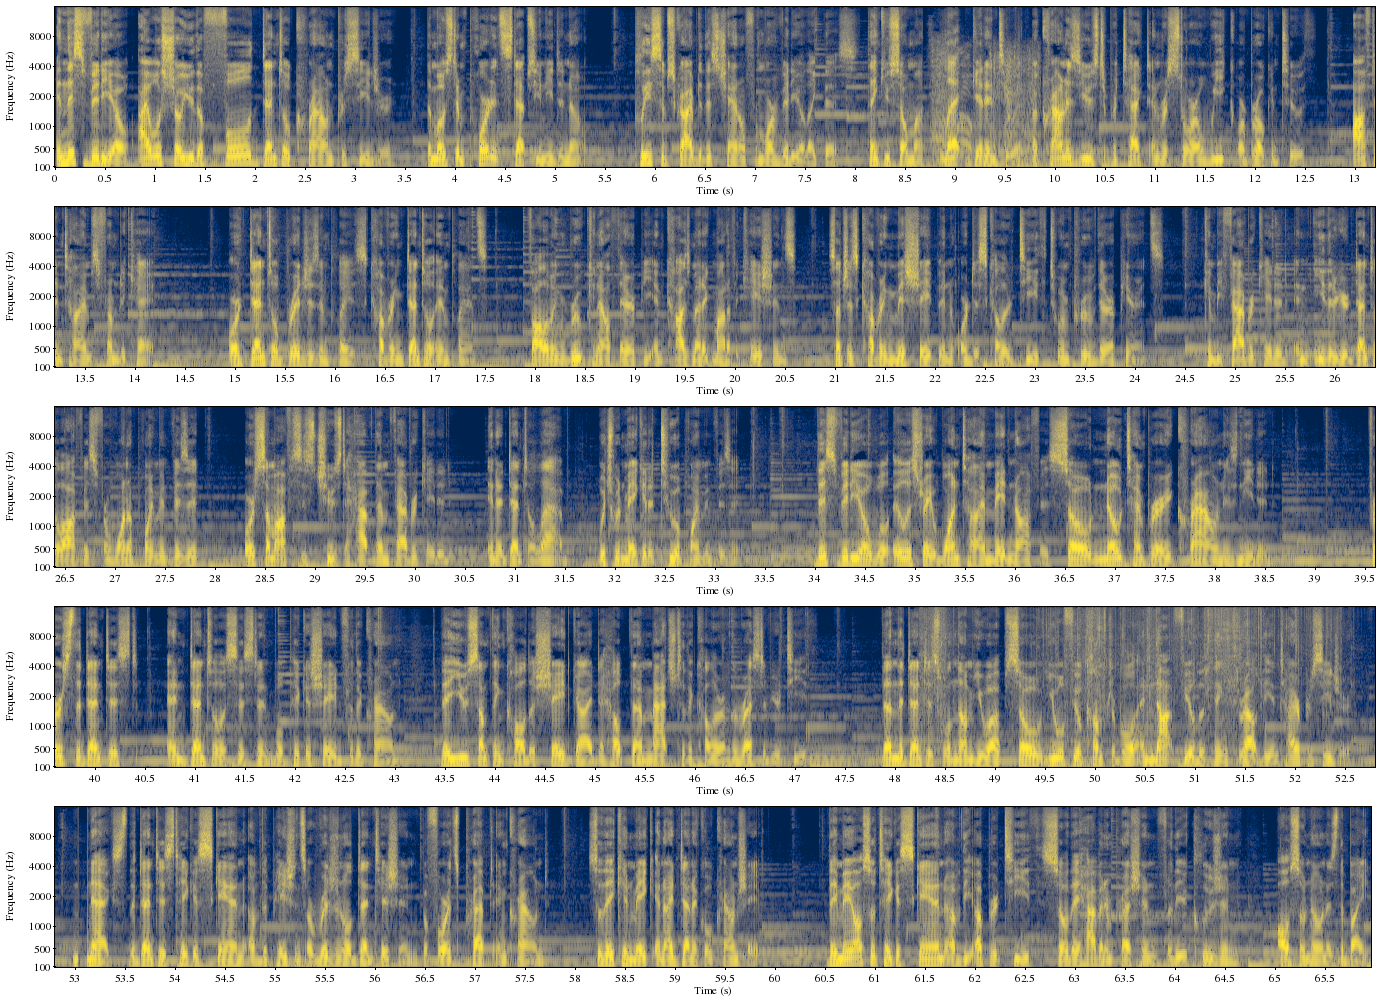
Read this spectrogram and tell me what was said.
In this video, I will show you the full dental crown procedure, the most important steps you need to know. Please subscribe to this channel for more video like this. Thank you so much. Let get into it. A crown is used to protect and restore a weak or broken tooth, oftentimes from decay. Or dental bridges in place, covering dental implants, following root canal therapy and cosmetic modifications, such as covering misshapen or discolored teeth to improve their appearance, can be fabricated in either your dental office for one appointment visit or some offices choose to have them fabricated in a dental lab, which would make it a two appointment visit. This video will illustrate one time made in office, so no temporary crown is needed. First, the dentist and dental assistant will pick a shade for the crown. They use something called a shade guide to help them match to the color of the rest of your teeth. Then the dentist will numb you up so you will feel comfortable and not feel the thing throughout the entire procedure. Next, the dentist take a scan of the patient's original dentition before it's prepped and crowned so they can make an identical crown shape. They may also take a scan of the upper teeth so they have an impression for the occlusion, also known as the bite.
